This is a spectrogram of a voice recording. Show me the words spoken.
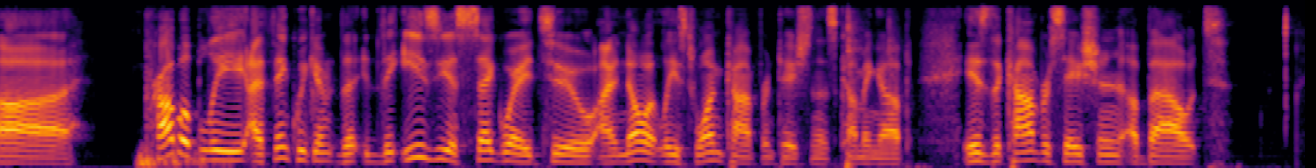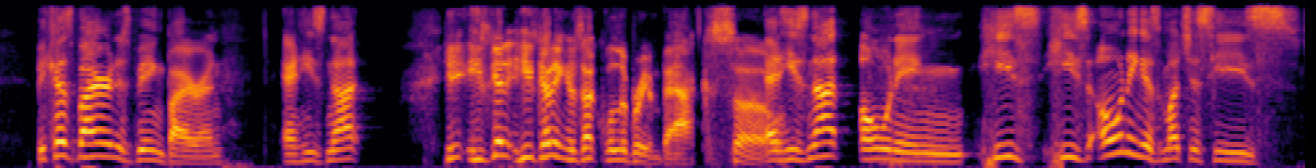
uh, probably I think we can the the easiest segue to I know at least one confrontation that's coming up is the conversation about because Byron is being Byron and he's not he, he's getting he's getting his equilibrium back. So and he's not owning he's he's owning as much as he's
